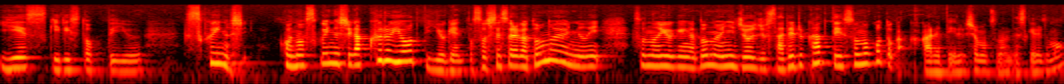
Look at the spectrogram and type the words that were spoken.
イエス・キリストっていう救い主この救い主が来るよっていう予言とそしてそれがどのようにその予言がどのように成就されるかっていうそのことが書かれている書物なんですけれども、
